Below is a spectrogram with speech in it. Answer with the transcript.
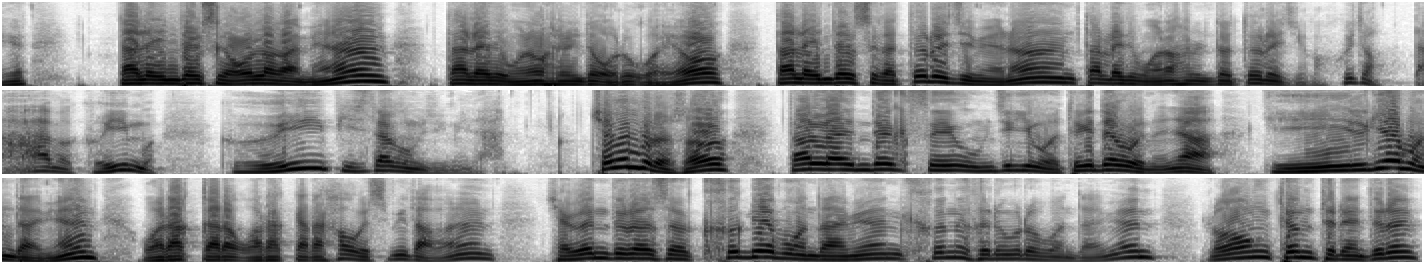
예. 달러 인덱스가 올라가면은 달러의 원화 환율도 오르고요. 달러 인덱스가 떨어지면은 달러의 원화 환율도 떨어지고, 그죠? 다 뭐 거의 뭐 거의 비슷하게 움직입니다. 최근 들어서 달러 인덱스의 움직임이 어떻게 되고 있느냐? 길게 본다면 오락가락 오락가락 하고 있습니다만은 최근 들어서 크게 본다면 큰 흐름으로 본다면 롱텀 트렌드는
